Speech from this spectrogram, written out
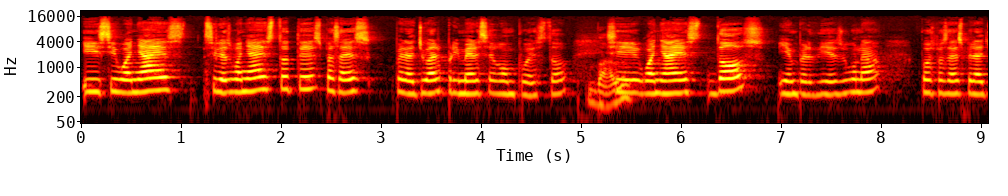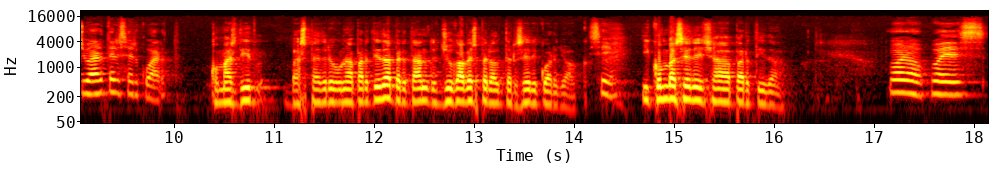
I si, guanyaves, si les guanyaves totes, passaves per a jugar primer, segon puesto. Val. Si guanyaves dos i en perdies una, doncs passaves per a jugar tercer, quart com has dit, vas perdre una partida, per tant, jugaves per al tercer i quart lloc. Sí. I com va ser aquesta partida? Bueno, pues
